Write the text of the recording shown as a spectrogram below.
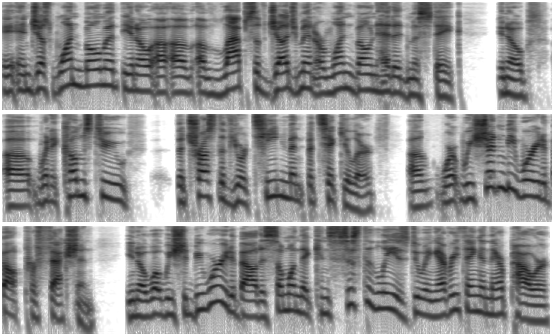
in just one moment, you know, of, of lapse of judgment or one boneheaded mistake. You know, uh, when it comes to the trust of your team in particular, uh, we shouldn't be worried about perfection. You know, what we should be worried about is someone that consistently is doing everything in their power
